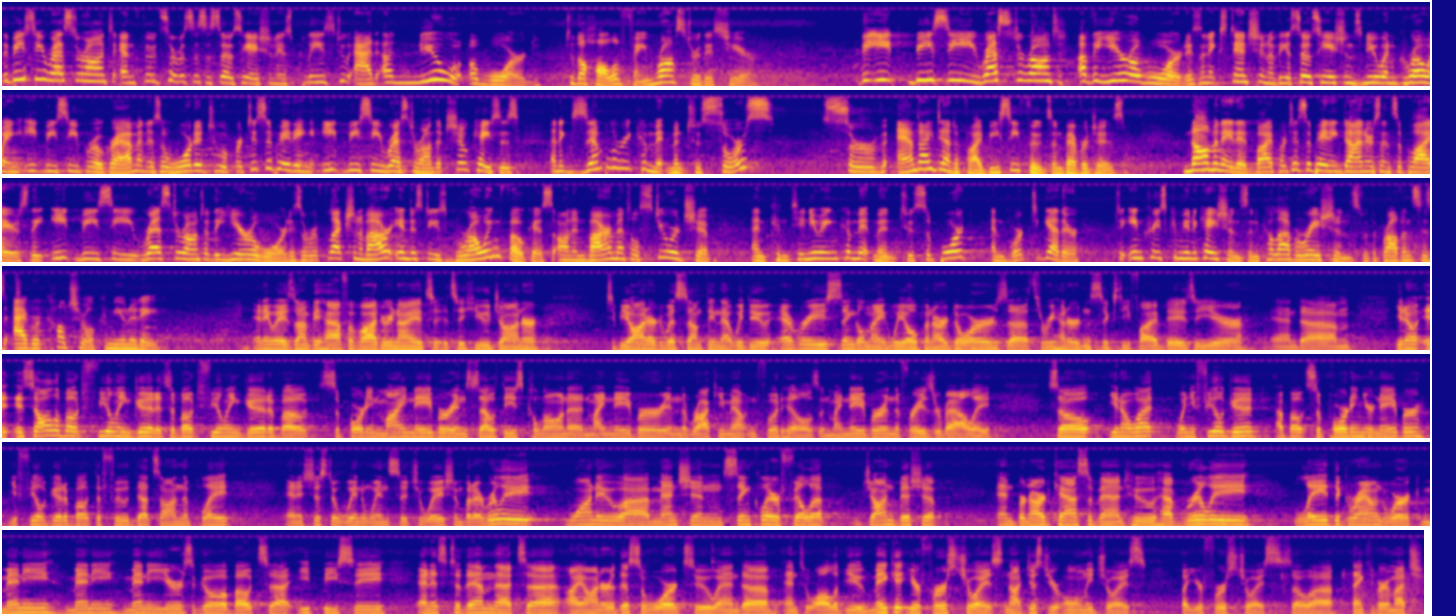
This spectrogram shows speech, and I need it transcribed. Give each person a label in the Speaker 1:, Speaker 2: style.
Speaker 1: The BC Restaurant and Food Services Association is pleased to add a new award to the Hall of Fame roster this year. The Eat BC Restaurant of the Year Award is an extension of the association's new and growing Eat BC program and is awarded to a participating Eat BC restaurant that showcases an exemplary commitment to source, serve, and identify BC foods and beverages. Nominated by participating diners and suppliers, the Eat BC Restaurant of the Year Award is a reflection of our industry's growing focus on environmental stewardship and continuing commitment to support and work together to increase communications and collaborations with the province's agricultural community.
Speaker 2: Anyways, on behalf of Audrey and I, it's a, it's a huge honor to be honored with something that we do every single night. We open our doors uh, 365 days a year. And, um, you know, it, it's all about feeling good. It's about feeling good about supporting my neighbor in southeast Kelowna and my neighbor in the Rocky Mountain foothills and my neighbor in the Fraser Valley. So, you know what? When you feel good about supporting your neighbor, you feel good about the food that's on the plate, and it's just a win win situation. But I really want to uh, mention Sinclair Philip, John Bishop, and Bernard Casavant, who have really laid the groundwork many, many, many years ago about uh, Eat BC, and it's to them that uh, I honor this award to, and, uh, and to all of you. Make it your first choice, not just your only choice, but your first choice. So uh, thank you very much.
